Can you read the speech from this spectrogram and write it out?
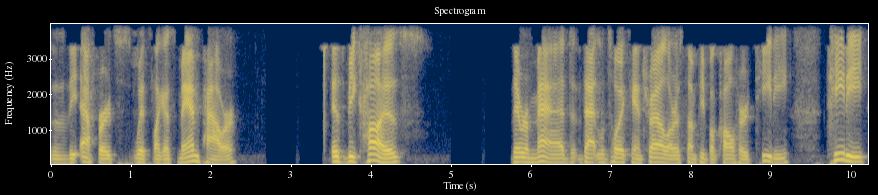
the, efforts with, like, guess, manpower is because they were mad that Latoya Cantrell, or as some people call her, Titi, Titi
